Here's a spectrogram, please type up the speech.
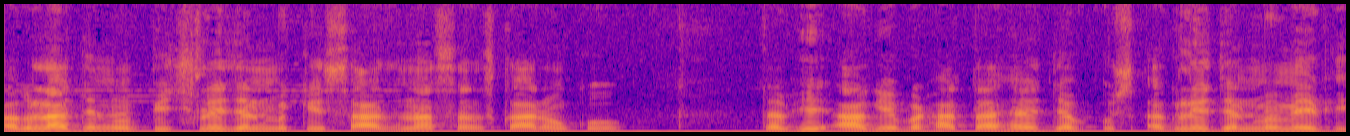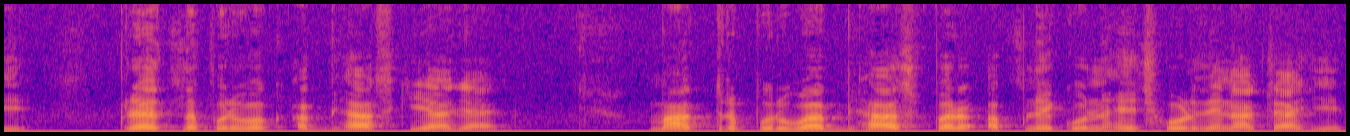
अगला जन्म पिछले जन्म की साधना संस्कारों को तभी आगे बढ़ाता है जब उस अगले जन्म में भी प्रयत्नपूर्वक अभ्यास किया जाए। मात्र पूर्वाभ्यास पर अपने को नहीं छोड़ देना चाहिए।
